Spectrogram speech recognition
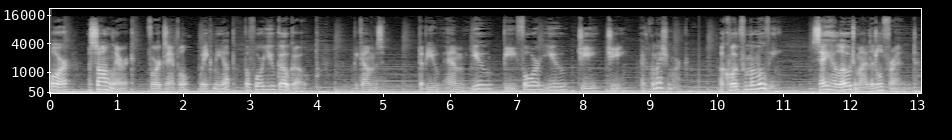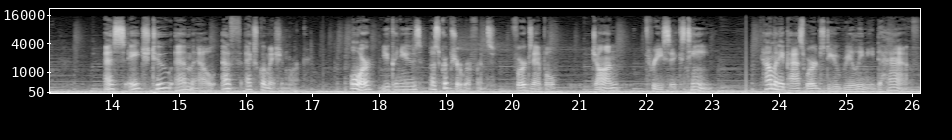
Or a song lyric, for example, Wake Me Up Before You Go Go, becomes W-M-U-B-4-U-G-G, exclamation mark. A quote from a movie, Say hello to my little friend. S-H-2-M-L-F, exclamation mark. Or you can use a scripture reference, for example, John 316. How many passwords do you really need to have?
